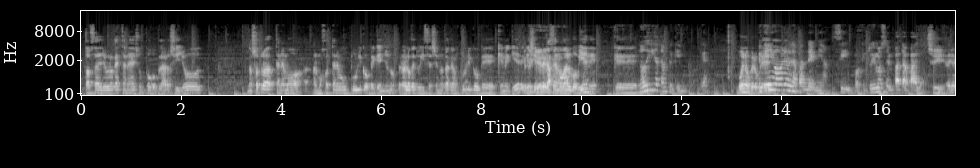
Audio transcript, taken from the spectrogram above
Entonces yo creo que es tener eso un poco claro. Si yo nosotros tenemos, a lo mejor tenemos un público pequeño, ¿no? Pero es lo que tú dices, se nota que es un público que, que me quiere, Que siempre quiere, que hacemos algo viene, que... No diría tan pequeño, ¿eh? Bueno, pero que... Pequeño ahora en la pandemia, sí, porque estuvimos en pata palo. Sí, Pero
